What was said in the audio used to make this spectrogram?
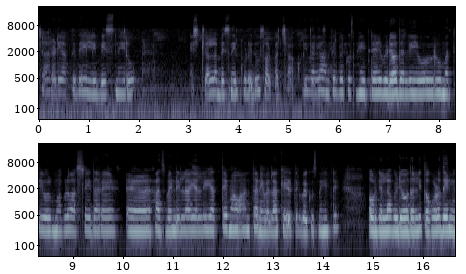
ಚಹಾ ರೆಡಿ ಆಗ್ತಿದೆ. ಇಲ್ಲಿ ಬಿಸಿನೀರು. ಇಷ್ಟೆಲ್ಲ ಬಿಸಿನೀರು ಕುಡಿದು ಸ್ವಲ್ಪ ಚಹಾ ಕುಡಿದು ಎಲ್ಲ ಅಂತಿರ್ಬೇಕು ಸ್ನೇಹಿತರೆ, ವಿಡಿಯೋದಲ್ಲಿ ಇವರು ಮತ್ತು ಇವ್ರ ಮಗಳು ಅಷ್ಟೇ ಇದ್ದಾರೆ ಹಸ್ಬೆಂಡ್ ಇಲ್ಲ, ಎಲ್ಲಿ ಅತ್ತೆ, ಮಾವ ಅಂತ ನೀವೆಲ್ಲ ಕೇಳ್ತಿರ್ಬೇಕು ಸ್ನೇಹಿತರೆ. ಅವ್ರಿಗೆಲ್ಲ ವಿಡಿಯೋದಲ್ಲಿ ತೊಗೊಳೋದೇನು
